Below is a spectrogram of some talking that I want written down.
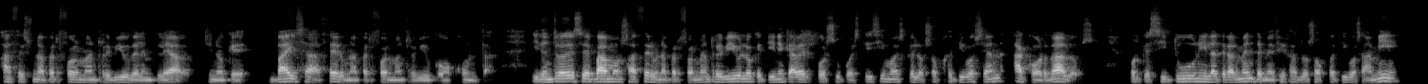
haces una performance review del empleado, sino que vais a hacer una performance review conjunta. Y dentro de ese vamos a hacer una performance review, lo que tiene que haber, por supuestísimo, es que los objetivos sean acordados. Porque si tú unilateralmente me fijas los objetivos a mí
